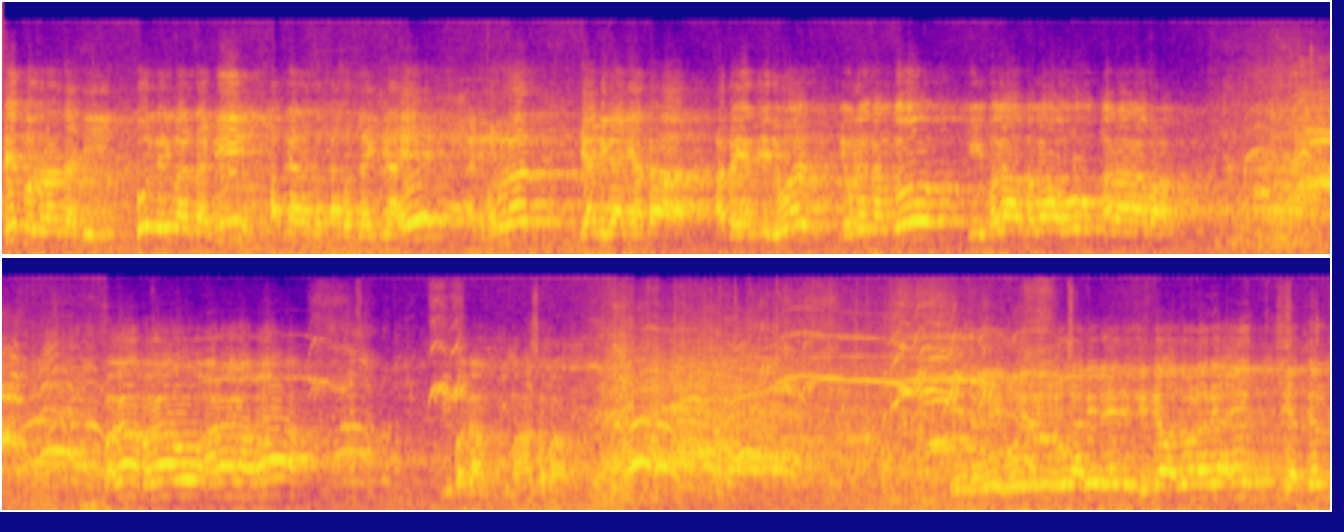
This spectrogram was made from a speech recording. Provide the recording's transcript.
शेतमजुरांसाठी गोरगरिबांसाठी आपल्याला सत्ता बदलायची आहे. आणि म्हणूनच या ठिकाणी आता आता यांचे दिवस एवढं सांगतो की बघा बघा हो आला राबा बघा बघा हो आला राबा ही बघा आमची महासभा. आलेले आहेत हे वाजवणारे आहेत हे अत्यंत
